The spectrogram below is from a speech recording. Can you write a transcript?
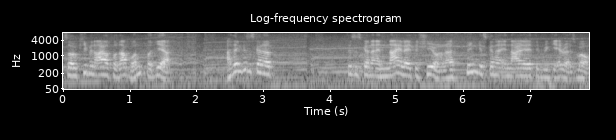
So keep an eye out for that one. But yeah, I think this is gonna this is gonna annihilate the Chiron, and I think it's gonna annihilate the Regera as well.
